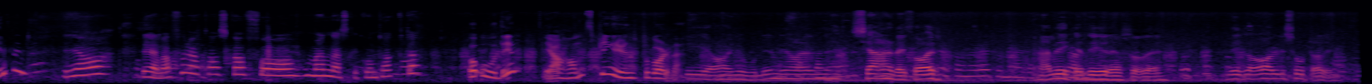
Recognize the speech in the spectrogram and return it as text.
inn? Ja, det er da for at han skal få menneskekontakt. Og Odin, ja, han springer rundt på gulvet. Ja, Odin er en kjælekar. Jeg liker dyr, så det liker alle sorter dyr.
